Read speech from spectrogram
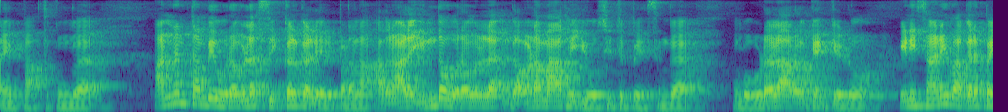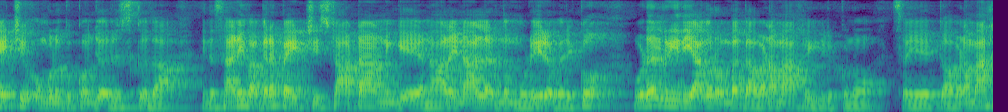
டைம் பார்த்துக்குங்க. அண்ணன் தம்பி உறவில் சிக்கல்கள் ஏற்படலாம். அதனால் இந்த உறவில் கவனமாக யோசித்து பேசுங்க. உங்கள் உடல் ஆரோக்கியம் கெடும். இனி சனி வகர பயிற்சி உங்களுக்கு கொஞ்சம் ரிஸ்க்கு தான். இந்த சனி வகர பயிற்சி ஸ்டார்ட் ஆனீங்க நாளை நாளில் இருந்து முடிகிற வரைக்கும் உடல் ரீதியாக ரொம்ப கவனமாக இருக்கணும். ஸோ கவனமாக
